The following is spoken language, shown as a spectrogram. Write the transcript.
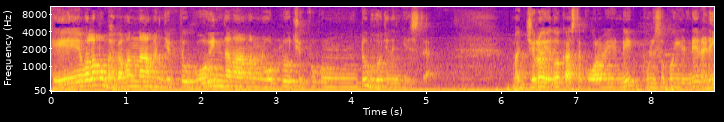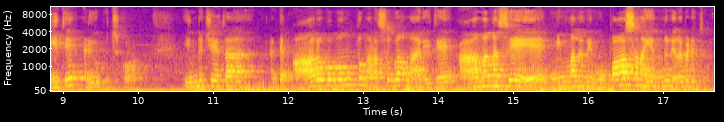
కేవలము భగవన్నామని చెప్తూ గోవిందనామం నోట్లో చెప్పుకుంటూ భోజనం చేస్తారు. మధ్యలో ఏదో కాస్త కూర వేయండి పులుసు పోయండి అని అడిగితే అడిగి పుచ్చుకోవడం. ఎందుచేత అంటే ఆరవ వంతు మనసుగా మారితే ఆ మనసే మిమ్మల్ని ఉపాసన ఎందు నిలబెడుతుంది.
